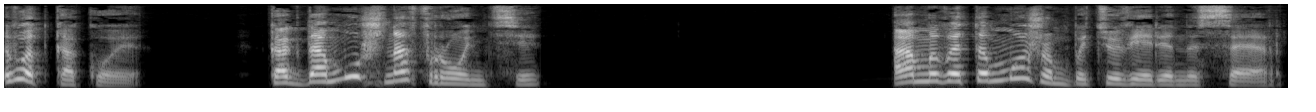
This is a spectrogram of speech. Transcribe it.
Вот какое. Когда муж на фронте. — А мы в этом можем быть уверены, сэр?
